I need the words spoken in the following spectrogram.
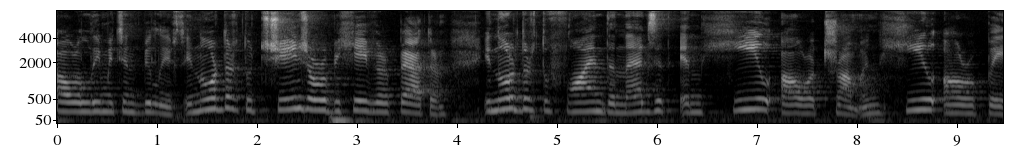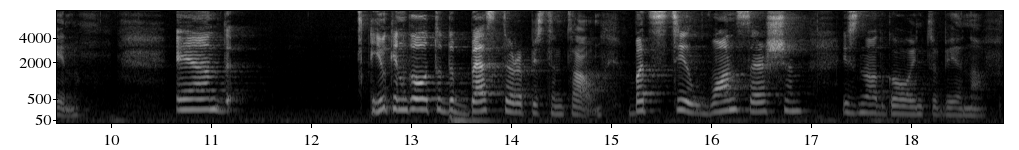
our limiting beliefs, in order to change our behavior pattern, in order to find an exit and heal our trauma and heal our pain. And you can go to the best therapist in town, but still, one session is not going to be enough.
